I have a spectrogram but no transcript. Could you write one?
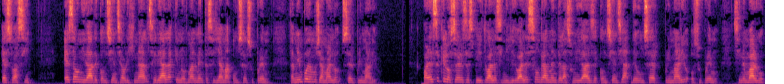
esto así. Esa unidad de conciencia original sería la que normalmente se llama un ser supremo. También podemos llamarlo ser primario. Parece que los seres espirituales individuales son realmente las unidades de conciencia de un ser primario o supremo. Sin embargo,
